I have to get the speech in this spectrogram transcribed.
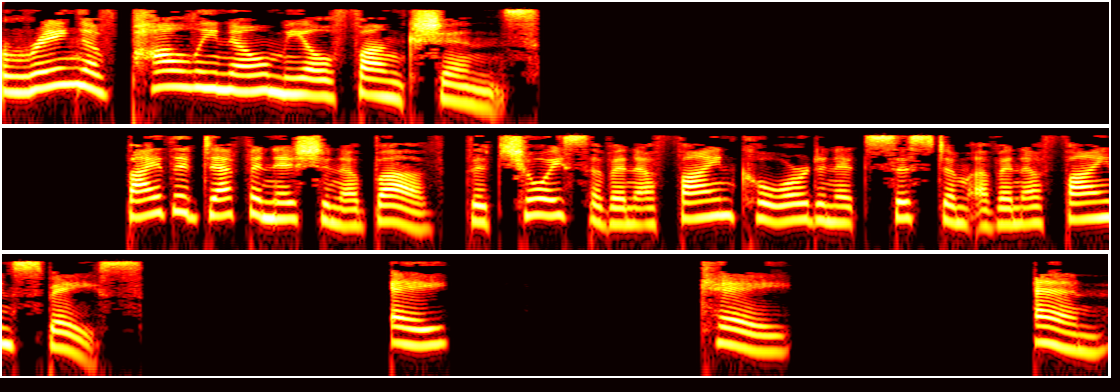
Ring of polynomial functions. By the definition above, the choice of an affine coordinate system of an affine space. A. K. N.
